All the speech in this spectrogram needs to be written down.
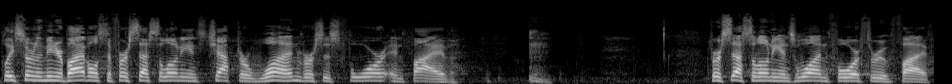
Please turn with me in your Bibles to 1 Thessalonians chapter 1, verses 4 and 5. 1 Thessalonians 1, 4 through 5.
